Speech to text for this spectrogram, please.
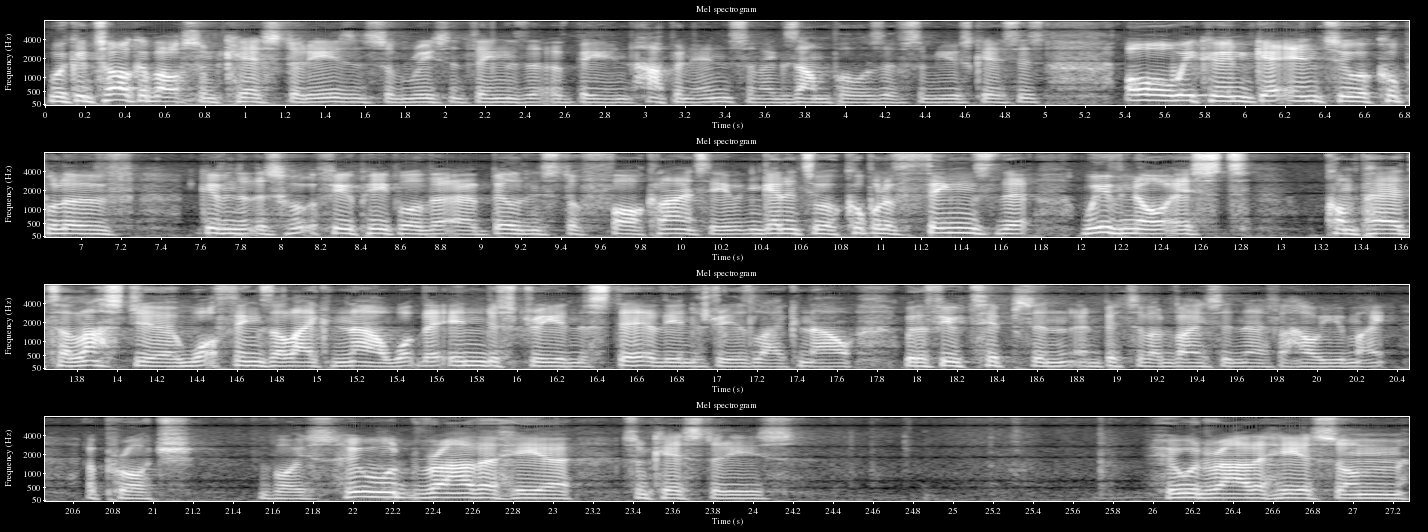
we can talk about some case studies and some recent things that have been happening, some examples of some use cases, or we can get into a couple of given that there's a few people that are building stuff for clients here, we can get into a couple of things that we've noticed compared to last year, what things are like now, what the industry and the state of the industry is like now, with a few tips and, and bits of advice in there for how you might approach voice. Who would rather hear some case studies? Who would rather hear some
